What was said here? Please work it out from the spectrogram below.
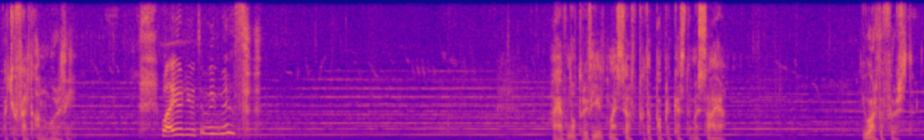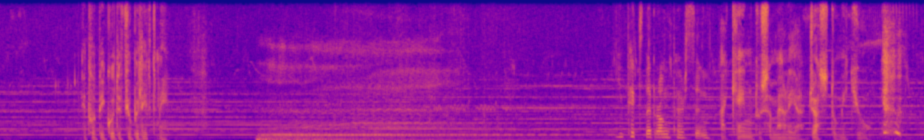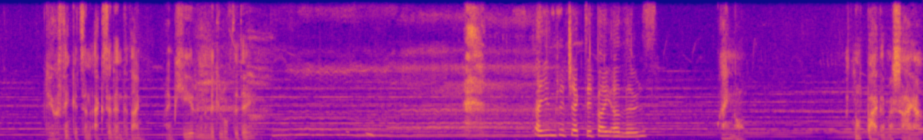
But you felt unworthy. Why are you doing this? I have not revealed myself to the public as the Messiah. You are the first. It would be good if you believed me. You picked the wrong person. I came to Samaria just to meet you. Do you think it's an accident that I'm I'm here in the middle of the day? I am rejected by others. I know. But not by the Messiah.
